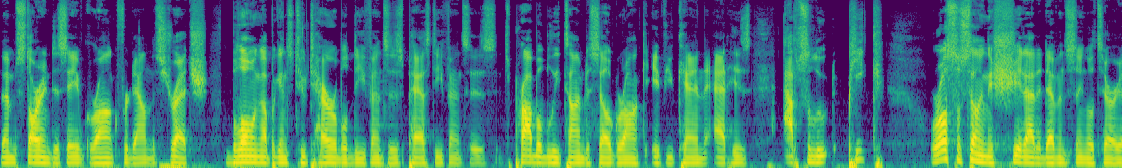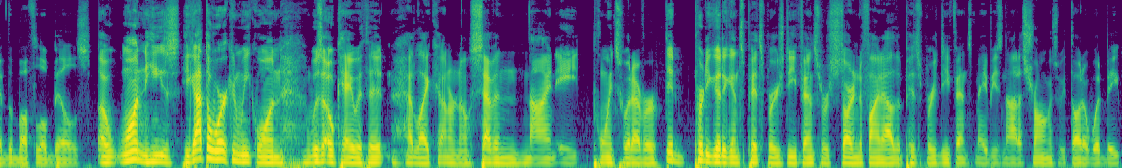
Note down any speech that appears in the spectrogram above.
Them starting to save Gronk for down the stretch, blowing up against two terrible defenses, pass defenses. It's probably time to sell Gronk if you can at his absolute peak. We're also selling the shit out of Devin Singletary of the Buffalo Bills. Uh, one, he's he got the work in week one, was okay with it, had like I don't know seven, nine, eight points, whatever. Did pretty good against Pittsburgh's defense. We're starting to find out that Pittsburgh's defense maybe is not as strong as we thought it would be.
